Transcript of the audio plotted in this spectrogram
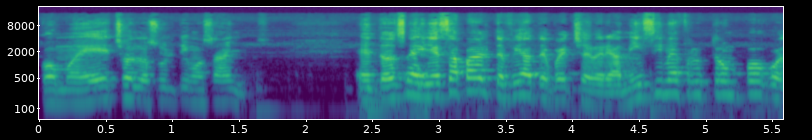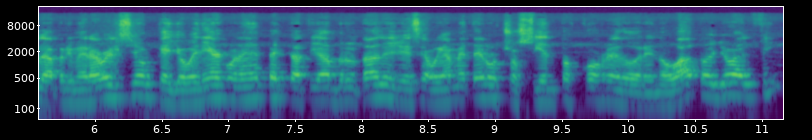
como he hecho en los últimos años. Entonces, en esa parte, fíjate, pues chévere. A mí sí me frustró un poco la primera versión, que yo venía con unas expectativas brutales. Yo decía, voy a meter 800 corredores. Novato yo al fin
